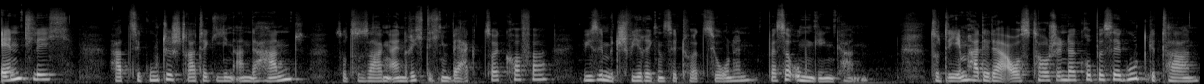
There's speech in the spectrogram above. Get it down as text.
Endlich hat sie gute Strategien an der Hand, sozusagen einen richtigen Werkzeugkoffer, wie sie mit schwierigen Situationen besser umgehen kann. Zudem hat ihr der Austausch in der Gruppe sehr gut getan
